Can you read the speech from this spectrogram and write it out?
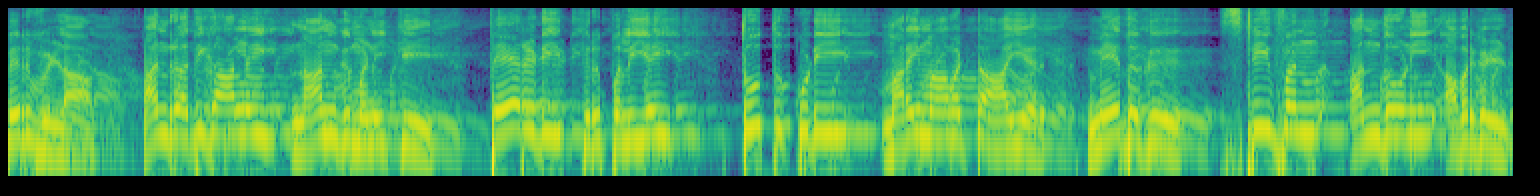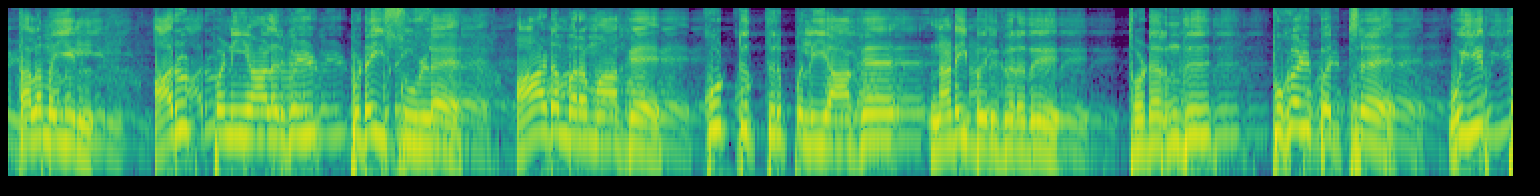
பெருவிழா. அன்று அதிகாலை நான்கு மணிக்கு தேரடி திருப்பலியை தூத்துக்குடி மறைமாவட்ட ஆயர் மேதகு ஸ்டீபன் அந்தோணி அவர்கள் தலைமையில் அருட்பணியாளர்கள் புடைசூழ ஆடம்பரமாக கூட்டு திருப்பலியாக நடைபெறுகிறது. தொடர்ந்து புகழ்பெற்ற உயிர்த்த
